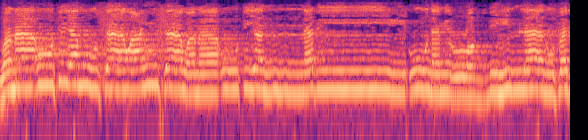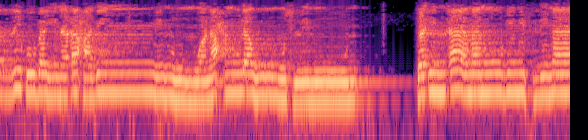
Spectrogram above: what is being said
وما اوتي موسى وعيسى وما اوتي النبيون من ربهم لا نفرق بين احد منهم ونحن له مسلمون فان امنوا بمثل ما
